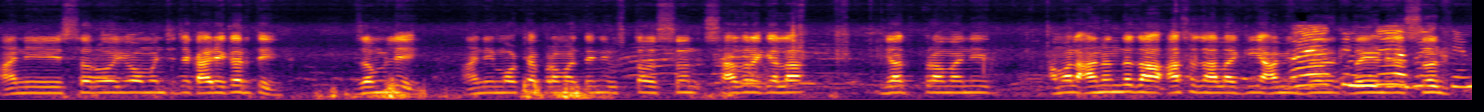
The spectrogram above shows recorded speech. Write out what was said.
आणि सर्व युवा मंचाचे कार्यकर्ते जमले आणि मोठ्या प्रमाणात त्यांनी उत्सव सण साजरा केला. याचप्रमाणे आम्हाला आनंद झा असा झाला की आम्ही द- दहीहंडीचा सण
